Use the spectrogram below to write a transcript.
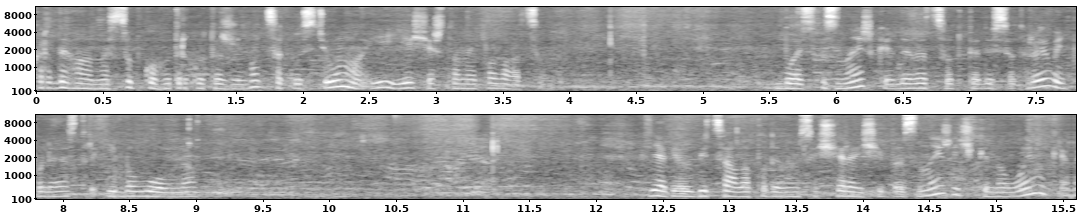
Кардигани з цупкого трикотажу, це костюми і є ще штани палацу. Без знижки 950 гривень, поліестер і бавовна. Як я обіцяла, подивимося ще речі без знижечки, новинки.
